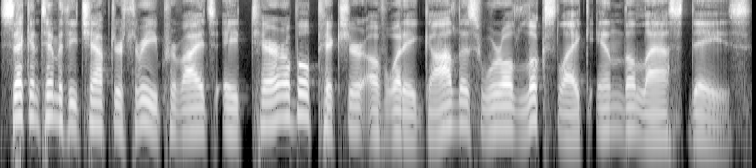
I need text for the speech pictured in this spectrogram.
2 Timothy chapter 3 provides a terrible picture of what a godless world looks like in the last days.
